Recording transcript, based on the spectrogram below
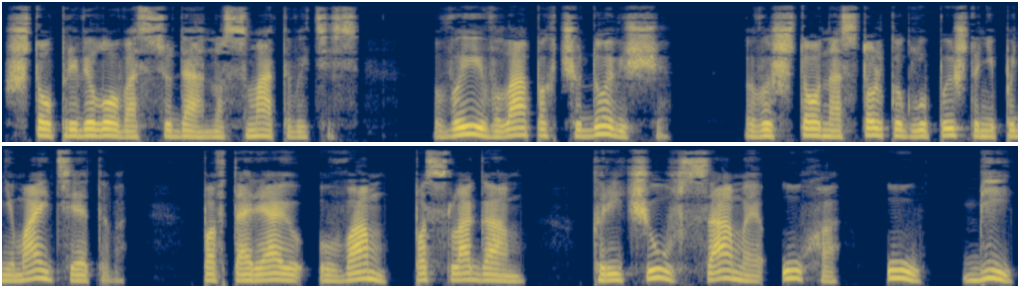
что привело вас сюда, но сматывайтесь. Вы в лапах чудовища. Вы что, настолько глупы, что не понимаете этого? Повторяю, вам по слогам. Кричу в самое ухо «У-би-рай-тесь!»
